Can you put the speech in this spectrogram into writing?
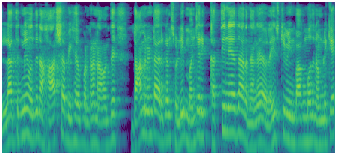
எல்லாத்துக்குமே வந்து நான் ஹார்ஷாக பிஹேவ் பண்ணுறேன் நான் வந்து டாமினண்ட்டாக இருக்கேன்னு சொல்லி மஞ்சரி கத்தினே தான் இருந்தாங்க. லைவ் ஸ்ட்ரீமிங் பார்க்கும்போது நம்மளுக்கே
